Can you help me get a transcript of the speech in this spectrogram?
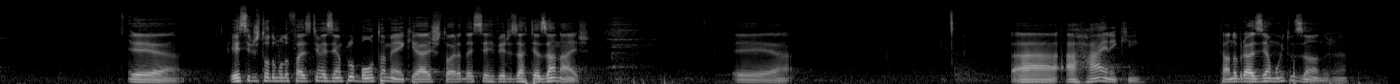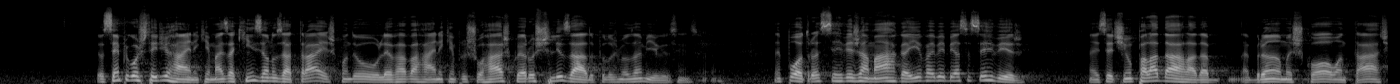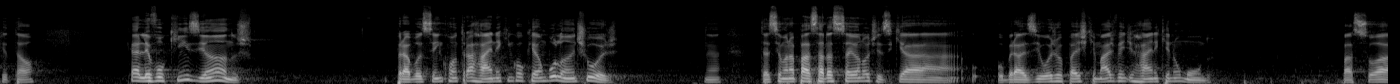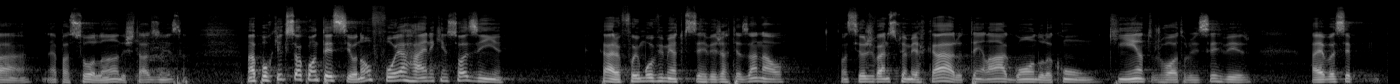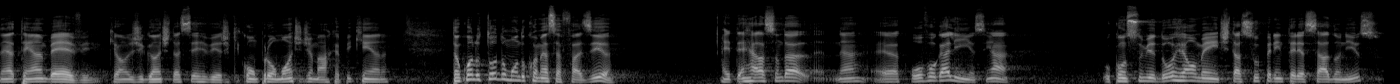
é, esse de todo mundo faz tem um exemplo bom também, que é a história das cervejas artesanais. É, a, a Heineken está no Brasil há muitos anos, né? Eu sempre gostei de Heineken, mas há 15 anos atrás, quando eu levava Heineken para o churrasco, eu era hostilizado pelos meus amigos. Assim. Pô, trouxe cerveja amarga aí, vai beber essa cerveja. Aí você tinha o paladar lá da, da Brahma, Skol, Antártica e tal. Cara, levou 15 anos para você encontrar Heineken em qualquer ambulante hoje. Né? Até semana passada saiu a notícia que a, o Brasil hoje é o país que mais vende Heineken no mundo. Passou a, né, passou a Holanda, Estados Unidos. Mas por que isso aconteceu? Não foi a Heineken sozinha. Cara, foi o um movimento de cerveja artesanal. Então, se hoje vai no supermercado, tem lá a gôndola com 500 rótulos de cerveja. Aí você né, tem a Ambev, que é um gigante da cerveja, que comprou um monte de marca pequena. Então, quando todo mundo começa a fazer, Aí tem a relação da né, é, ovo ou galinha, assim, ah, o consumidor realmente está super interessado nisso,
